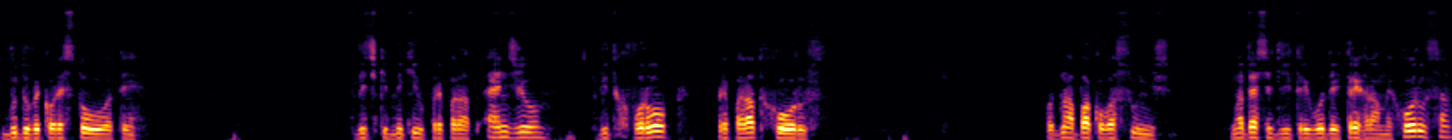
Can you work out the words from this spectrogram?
буду використовувати від шкідників препарат Енджіо, від хвороб препарат Хорус. Одна бакова суміш на 10 літрів води 3 грами хоруса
